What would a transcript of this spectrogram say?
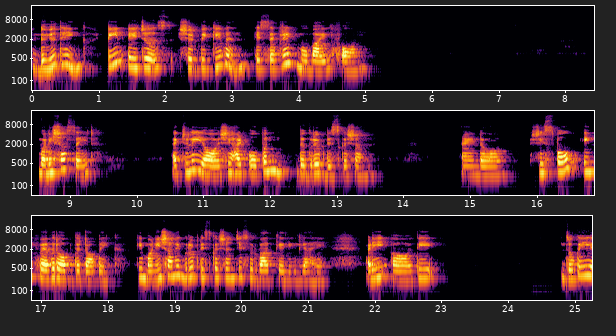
do you think teenagers should be given a separate mobile phone Manisha said, actually, uh, she had opened the group discussion and uh, she spoke in favor of the topic की मनीषाने ग्रुप डिस्कशनची सुरुवात केलेली आहे आणि ती जो काही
